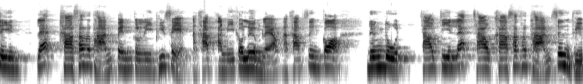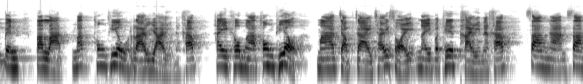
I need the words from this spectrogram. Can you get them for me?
จีน และคาซัคสถานเป็นกรณีพิเศษนะครับ อันนี้ก็เริ่มแล้วนะครับ ซึ่งก็ดึงดูดชาวจีนและชาวคาซัคสถาน ซึ่งถือเป็นตลาดนักท่องเที่ยวรายใหญ่นะครับ ให้เข้ามาท่องเที่ยวมาจับจ่ายใช้สอยในประเทศไทยนะครับ สร้างงานสร้าง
